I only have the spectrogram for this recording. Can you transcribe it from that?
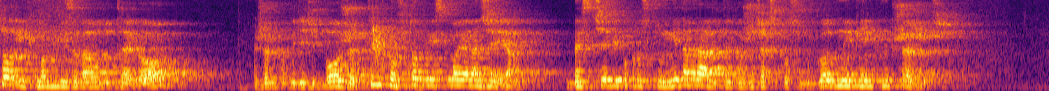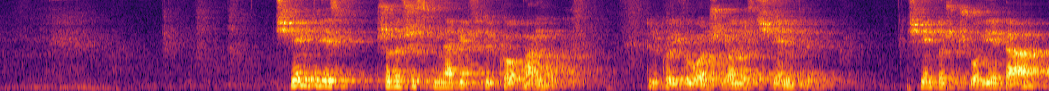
to ich mobilizowało do tego, żeby powiedzieć, Boże, tylko w Tobie jest moja nadzieja. Bez Ciebie po prostu nie dam rady tego życia w sposób godny i piękny przeżyć. Święty jest przede wszystkim najpierw tylko Pan Bóg. Tylko i wyłącznie. On jest święty. Świętość człowieka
